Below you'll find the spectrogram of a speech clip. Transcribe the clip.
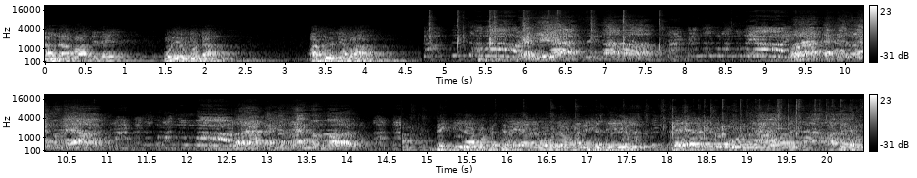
രണ്ടാം വാർഡിലെ പുളിയമുണ്ട അബ്ദുൽ നവാസ്. സക്കീന ഓരോ മനുഷ്യന്റെയും വേദനയുടെ കൂടുതലാണ് അദ്ദേഹം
